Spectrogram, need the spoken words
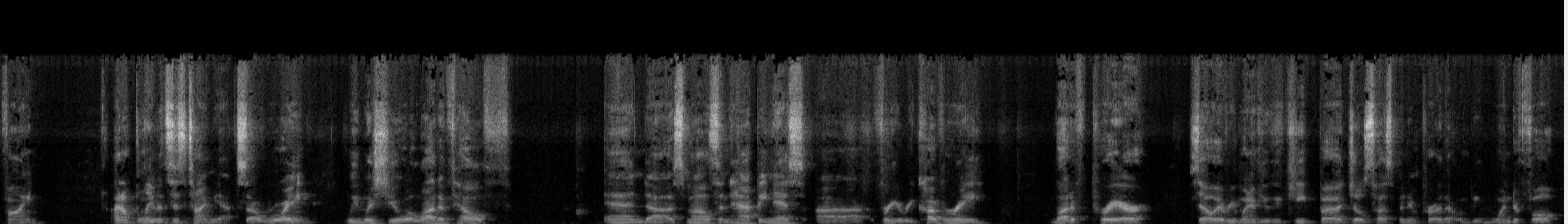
fine. I don't believe it's his time yet. So, Roy, we wish you a lot of health and uh, smiles and happiness uh, for your recovery. A lot of prayer. So, every one of you could keep uh, Jill's husband in prayer. That would be wonderful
